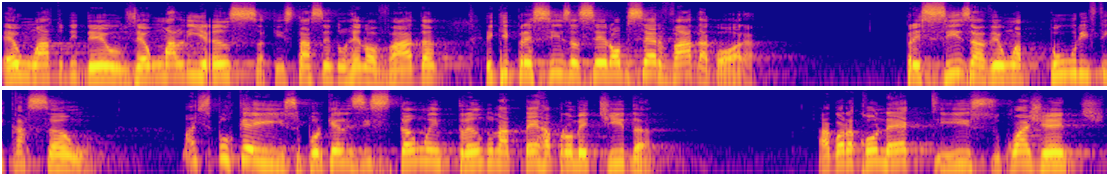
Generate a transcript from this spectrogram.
É um ato de Deus, é uma aliança que está sendo renovada e que precisa ser observada agora. Precisa haver uma purificação. Mas por que isso? Porque eles estão entrando na terra prometida. Agora conecte isso com a gente.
